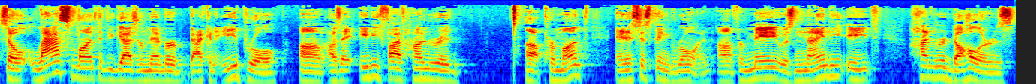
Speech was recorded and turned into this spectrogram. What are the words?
So last month, if you guys remember, back in April, um, I was at 8,500 uh, per month, and it's just been growing. Uh, for May, it was $9,800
